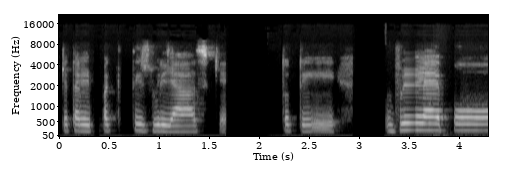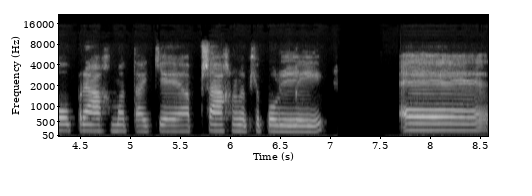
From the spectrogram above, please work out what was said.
και τα λοιπά και της δουλειάς και το ότι βλέπω πράγματα και ψάχνω πιο πολύ Ε,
